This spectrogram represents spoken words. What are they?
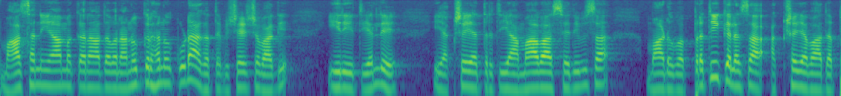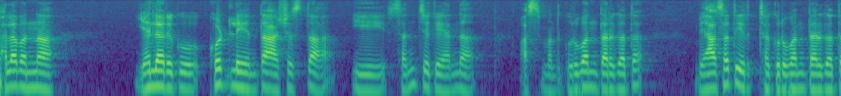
ಮಾಸನಿಯಾಮಕನಾದವನ ಅನುಗ್ರಹನೂ ಕೂಡ ಆಗುತ್ತೆ. ವಿಶೇಷವಾಗಿ ಈ ರೀತಿಯಲ್ಲಿ ಈ ಅಕ್ಷಯ ತೃತೀಯ ಅಮಾವಾಸ್ಯೆ ದಿವಸ ಮಾಡುವ ಪ್ರತಿ ಕೆಲಸ ಅಕ್ಷಯವಾದ ಫಲವನ್ನು ಎಲ್ಲರಿಗೂ ಕೊಡಲಿ ಅಂತ ಆಶಿಸ್ತಾ ಈ ಸಂಚಿಕೆಯನ್ನು ಅಸ್ಮದ್ ಗುರುವಂತರ್ಗತ, ವ್ಯಾಸತೀರ್ಥ ಗುರುವಂತರ್ಗತ,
